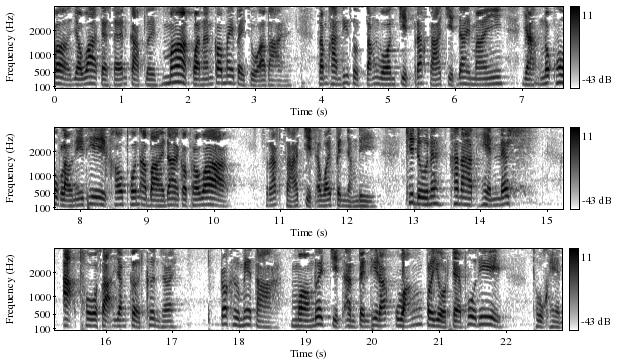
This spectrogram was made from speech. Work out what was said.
ก็อย่าว่าแต่แสนกลับเลย มากกว่านั้นก็ไม่ไปสู่อบายสำคัญที่สุดสังวรจิตรักษาจิตได้ไหม อย่างนกฮูกเหล่านี้ที่เขาพ้นอบายได้ก็เพราะว่ารักษาจิตเอาไว้เป็นอย่างดี คิดดูนะขนาดเห็นแล้วอโทสะยังเกิดขึ้นใช่ไหมก็คือเมตตามองด้วยจิตอันเป็นที่รักหวังประโยชน์แก่ผู้ที่ถูกเห็น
